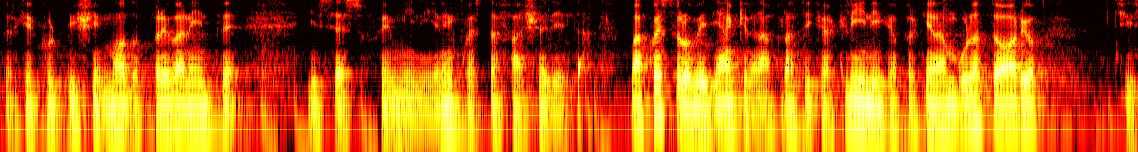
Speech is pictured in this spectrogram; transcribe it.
perché colpisce in modo prevalente il sesso femminile in questa fascia di età. Ma questo lo vedi anche nella pratica clinica, perché in ambulatorio ci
